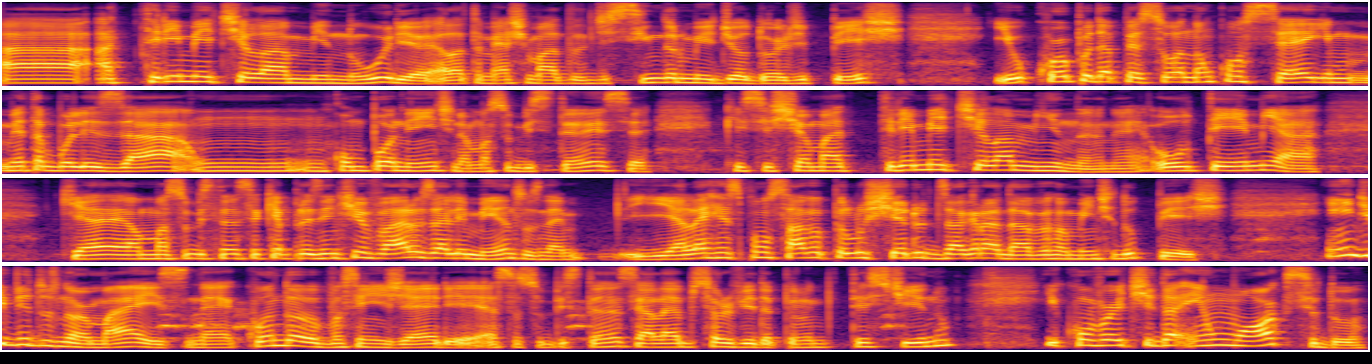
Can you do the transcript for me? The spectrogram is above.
A, a trimetilaminúria, ela também é chamada de síndrome de odor de peixe, e o corpo da pessoa não consegue metabolizar um, um componente, né, uma substância que se chama trimetilamina, né, ou TMA que é uma substância que é presente em vários alimentos, né? E ela é responsável pelo cheiro desagradável realmente do peixe. Em indivíduos normais, né, quando você ingere essa substância, ela é absorvida pelo intestino e convertida em um óxido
